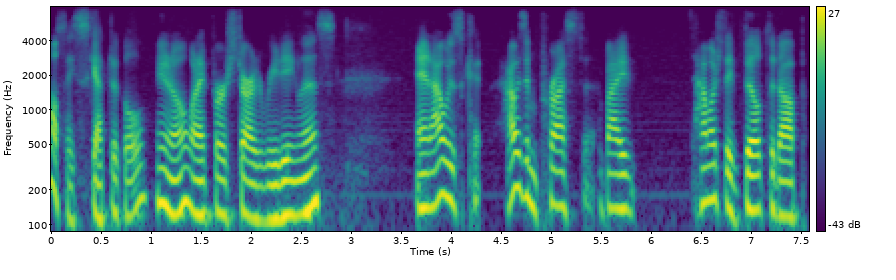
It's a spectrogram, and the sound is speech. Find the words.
I'll say skeptical, you know, when I first started reading this. And I was I was impressed by how much they've built it up.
